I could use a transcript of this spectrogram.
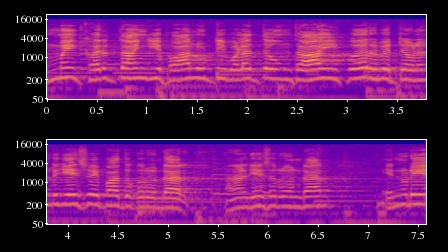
உம்மை கருத்தாங்கி பாலூட்டி வளர்த்த உம் தாய் பேர் பெற்றவள் என்று இயேசுவை பார்த்து கூறுகின்றார். ஆனால் இயேசு கூறுகின்றார் என்னுடைய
